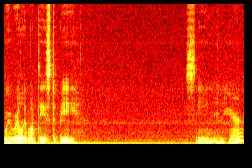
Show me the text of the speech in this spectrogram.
We really want these to be seen in here.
